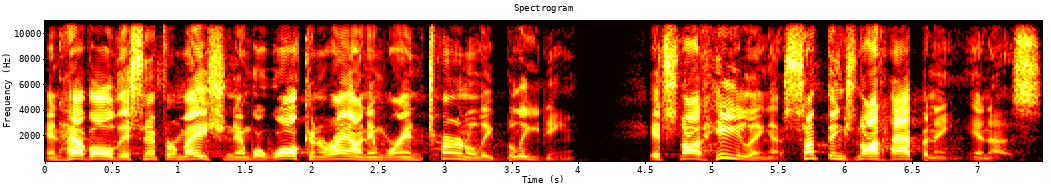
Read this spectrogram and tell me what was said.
and have all this information, and we're walking around and we're internally bleeding. It's not healing us, something's not happening in us.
